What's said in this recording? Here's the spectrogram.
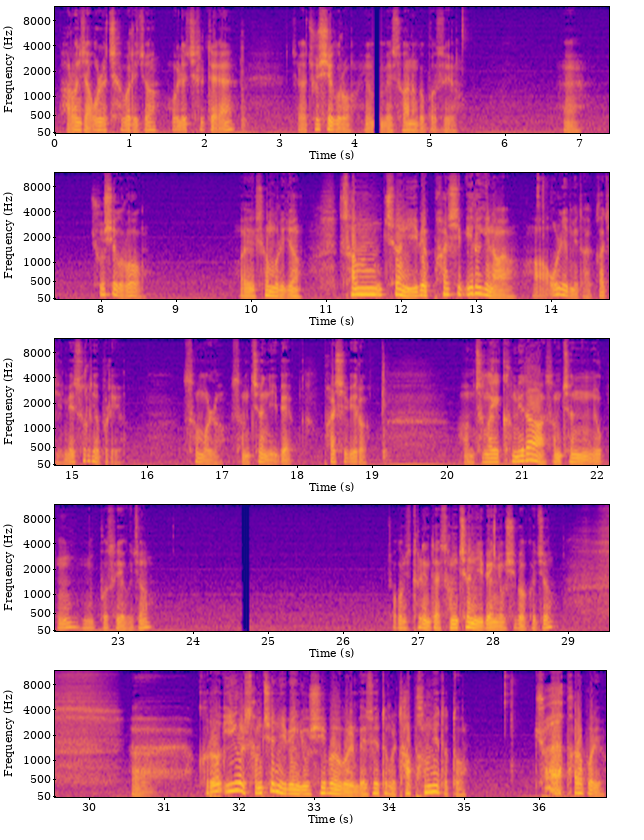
바로 이제 올려쳐 버리죠. 올려칠 때 제가 주식으로 매수하는 거 보세요. 예. 주식으로 어, 이 선물이죠. 3281억이나 아, 올립니다까지 매수를 해버려요. 선물로 3281억 엄청나게 큽니다. 3006 음, 보세요 그죠? 조금씩 틀린데 3260억 그죠? 아, 그러 이걸 3260억을 매수했던 걸 다 팝니다 또쫙 팔아버려.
